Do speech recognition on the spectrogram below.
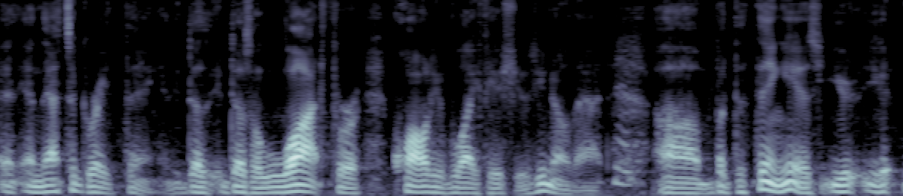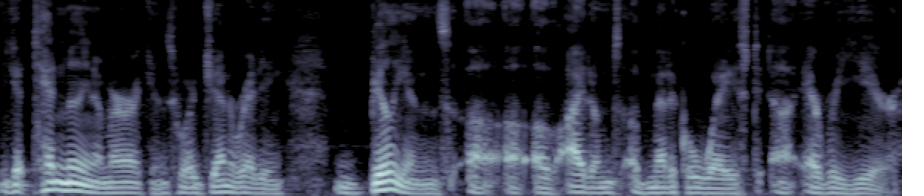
and, and that's a great thing. And It does it does a lot for quality of life issues. You know that. Um, but the thing is, you you get, you get 10 million Americans who are generating billions uh, uh, of items of medical waste uh, every year.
